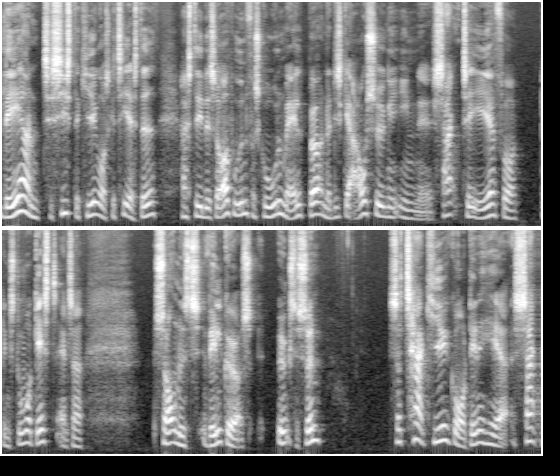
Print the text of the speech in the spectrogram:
læreren til sidst, da Kirkegaard skal til afsted, har stillet sig op uden for skolen med alle børnene, de skal afsynge en øh, sang til ære for den store gæst, altså sovnets velgørs yngste søn, så tager Kirkegaard denne her sang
